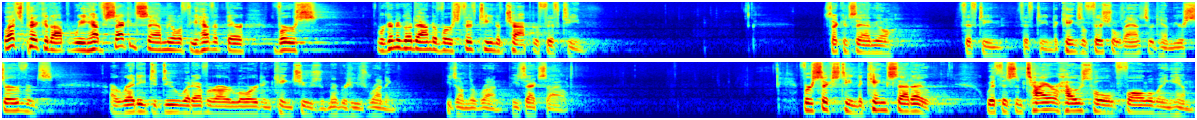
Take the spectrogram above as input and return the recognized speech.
Let's pick it up. We have 2 Samuel, if you have it there, verse, we're going to go down to verse 15 of chapter 15. 2 Samuel 15, 15. The king's officials answered him, Your servants are ready to do whatever our Lord and King chooses. Remember, he's running, he's on the run, he's exiled. Verse 16 the king set out with his entire household following him,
